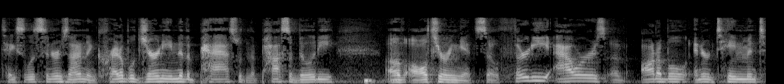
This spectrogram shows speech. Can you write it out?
takes listeners on an incredible journey into the past with the possibility of altering it. So, 30 hours of audible entertainment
